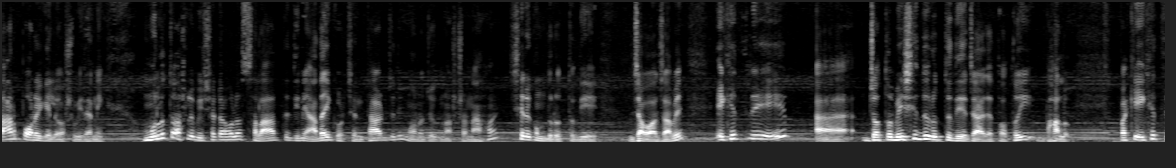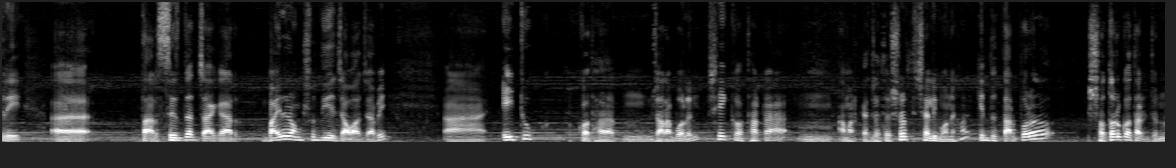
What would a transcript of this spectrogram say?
তারপরে গেলে অসুবিধা নেই। মূলত আসলে বিষয়টা হলো, সালাতে যিনি আদায় করছেন, তার যদি মনোযোগ নষ্ট না হয়, সেরকম দূরত্ব দিয়ে যাওয়া যাবে। এক্ষেত্রে যত বেশি দূরত্ব দিয়ে যাওয়া যায়, ততই ভালো। বাকি এক্ষেত্রে তার সেজদার জায়গার বাইরের অংশ দিয়ে যাওয়া যাবে। এইটুক কথা যারা বলেন, সেই কথাটা আমার কাছে যথেষ্ট শক্তিশালী মনে হয়। কিন্তু তারপরেও সতর্কতার জন্য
